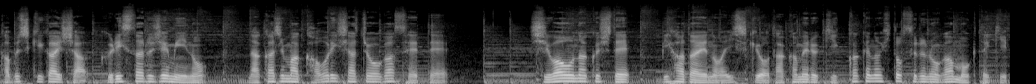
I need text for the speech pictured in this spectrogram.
株式会社クリスタルジェミーの中島香織社長が制定。シワをなくして美肌への意識を高めるきっかけの日とするのが目的。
